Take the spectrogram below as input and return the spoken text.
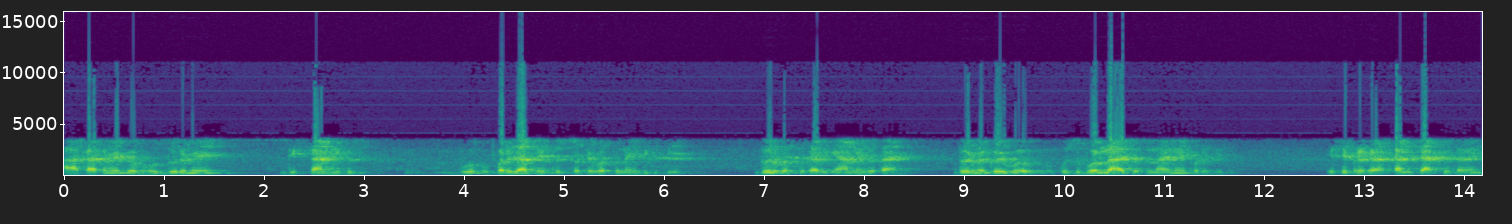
आकाश में जो बहुत दूर में दिखता नहीं, कुछ ऊपर जाते हैं तो छोटे वस्तु नहीं दिखती है। दूर वस्तु का भी ज्ञान नहीं होता है। दूर में कोई कुछ बोल रहा है तो सुनाई नहीं पड़ेगी इसी प्रकार खाली चाक्षु से नहीं?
